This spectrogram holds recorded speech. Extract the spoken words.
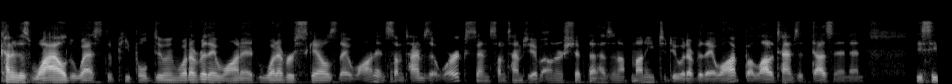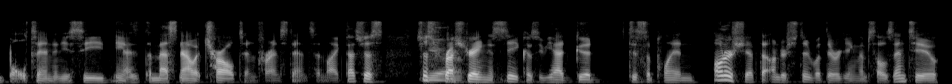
kind of this wild west of people doing whatever they want at whatever scales they want, and sometimes it works, and sometimes you have ownership that has enough money to do whatever they want, but a lot of times it doesn't, and you see Bolton and you see you know the mess now at Charlton, for instance, and like that's just it's just yeah. frustrating to see because if you had good disciplined ownership that understood what they were getting themselves into,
